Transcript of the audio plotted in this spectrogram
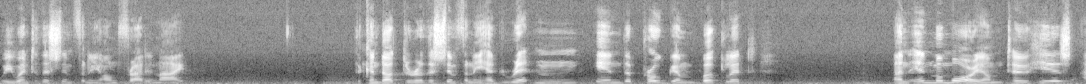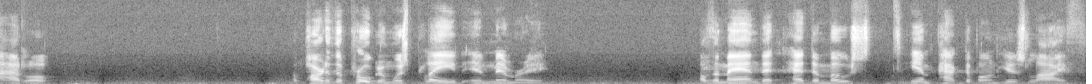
We went to the symphony on Friday night. The conductor of the symphony had written in the program booklet an in memoriam to his idol. A part of the program was played in memory of the man that had the most impact upon his life,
